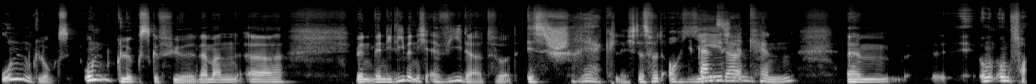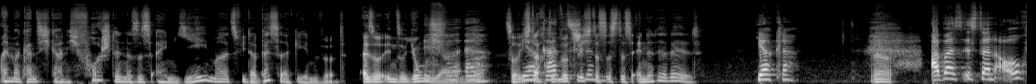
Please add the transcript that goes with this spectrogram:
Unglücks, Unglücksgefühl, wenn man, äh, wenn, wenn die Liebe nicht erwidert wird, ist schrecklich. Das wird auch Ganz jeder schlimm. kennen. Ähm, und, und, vor allem, man kann sich gar nicht vorstellen, dass es einem jemals wieder besser gehen wird. Also in so jungen ich, Jahren. Äh, ne? So, ich ja, dachte wirklich, schlimm. das ist das Ende der Welt. Ja, klar. Ja. Aber es ist dann auch,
